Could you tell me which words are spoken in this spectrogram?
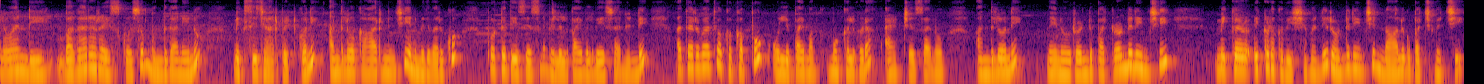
హలో అండి. బగారా రైస్ కోసం ముందుగా నేను మిక్సీ జార్ పెట్టుకొని అందులో ఒక ఆరు నుంచి ఎనిమిది వరకు పొట్టు తీసేసిన వెల్లుల్లిపాయలు వేసానండి ఆ తర్వాత ఒక కప్పు ఉల్లిపాయ ముక్కలు కూడా యాడ్ చేశాను. అందులోనే నేను రెండు ప రెండు నుంచి మీకు ఇక్కడ ఒక విషయం అండి. రెండు నుంచి నాలుగు పచ్చిమిర్చి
